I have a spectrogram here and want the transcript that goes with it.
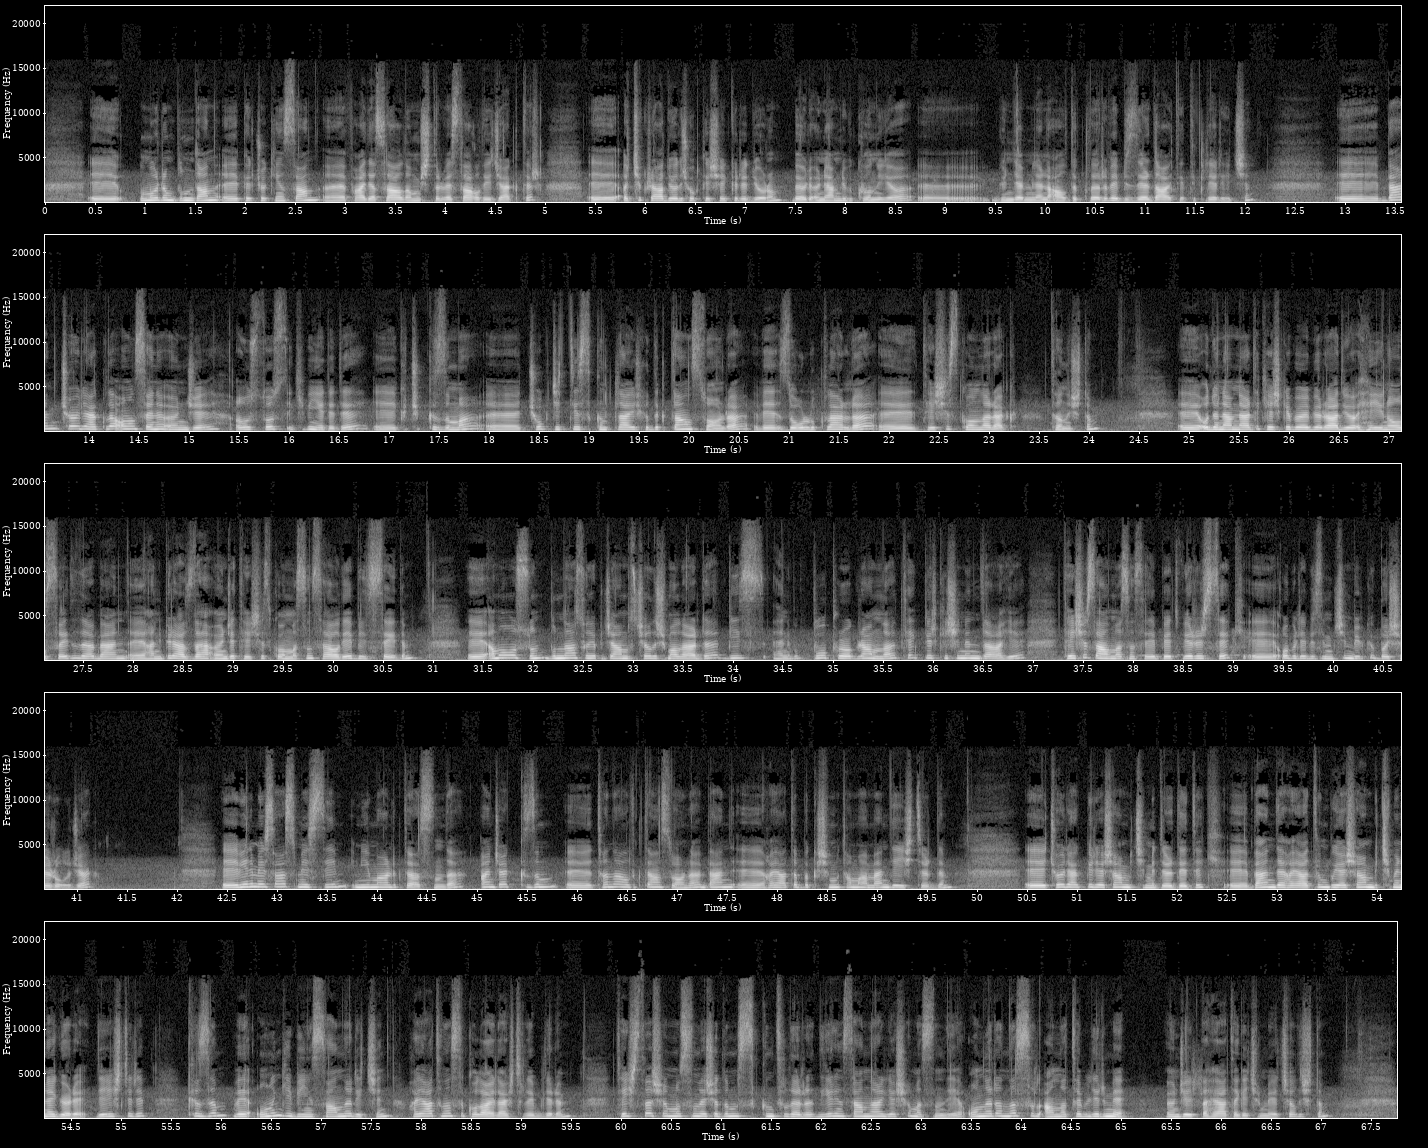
E, umarım bundan e, pek çok insan e, fayda sağlamıştır ve sağlayacaktır. E, Açık Radyo'da çok teşekkür ediyorum. Böyle önemli bir konuyu e, gündemlerine aldıkları ve bizleri davet ettikleri için. Ee, ben Çölyak'la 10 sene önce Ağustos 2007'de e, küçük kızıma e, çok ciddi sıkıntılar yaşadıktan sonra ve zorluklarla e, teşhis konularak tanıştım. O dönemlerde keşke böyle bir radyo yayını olsaydı da ben hani biraz daha önce teşhis konmasını sağlayabilseydim. ama olsun bundan sonra yapacağımız çalışmalarda biz hani bu, bu programla tek bir kişinin dahi teşhis almasına sebebiyet verirsek o bile bizim için büyük bir başarı olacak. E, benim esas mesleğim mimarlıktı aslında. Ancak kızım e, tanı aldıktan sonra ben e, hayata bakışımı tamamen değiştirdim. E, çölyak bir yaşam biçimidir dedik. E, ben de hayatım bu yaşam biçimine göre değiştirip kızım ve onun gibi insanlar için hayatı nasıl kolaylaştırabilirim? Teşhis aşamasında yaşadığımız sıkıntıları diğer insanlar yaşamasın diye onlara nasıl anlatabilir mi? Öncelikle hayata geçirmeye çalıştım.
